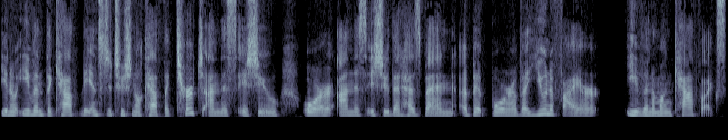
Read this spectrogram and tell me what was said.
you know even the Catholic, the institutional Catholic Church on this issue, or on this issue that has been a bit more of a unifier even among Catholics.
